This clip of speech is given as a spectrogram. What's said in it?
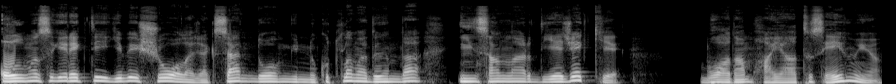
Olması gerektiği gibi şu olacak. Sen doğum gününü kutlamadığında insanlar diyecek ki bu adam hayatı sevmiyor.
